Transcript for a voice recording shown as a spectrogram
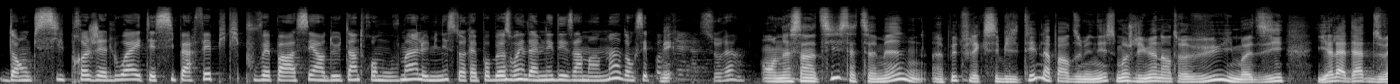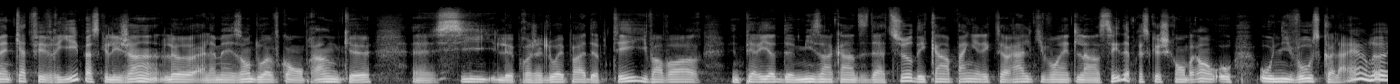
Donc, si le projet de loi était si parfait puis qu'il pouvait passer en deux temps, trois mouvements, le ministre n'aurait pas besoin d'amener des amendements. Donc, c'est pas très rassurant. On a senti cette semaine un peu de flexibilité de la part du ministre. Moi, je l'ai eu en entrevue. Il m'a dit il y a la date du 24 février parce que les gens, là, à la maison, doivent comprendre que euh, si le projet de loi n'est pas adopté, il va y avoir une période de mise en candidature, des campagnes électorales qui vont être lancées, d'après ce que je comprends, au, niveau scolaire, là,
